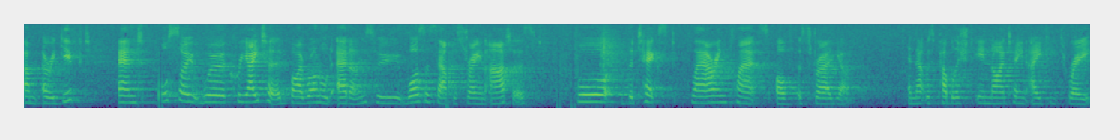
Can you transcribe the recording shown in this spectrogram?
um, are a gift and also were created by Ronald Adams, who was a South Australian artist, for the text Flowering Plants of Australia, and that was published in 1983.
